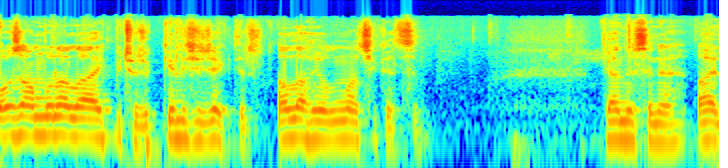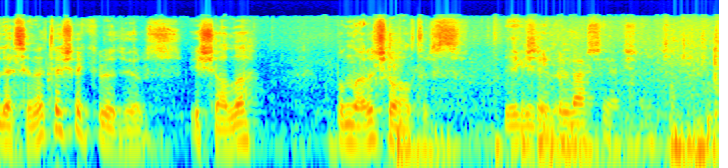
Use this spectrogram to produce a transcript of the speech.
Ozan buna layık bir çocuk. Gelişecektir. Allah yolunu açık etsin. Kendisine, ailesine teşekkür ediyoruz. İnşallah bunları çoğaltırız. İyi geceler. Teşekkürler. İyi akşamlar.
